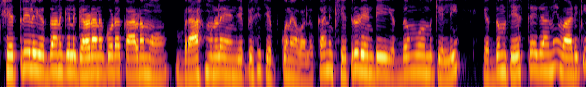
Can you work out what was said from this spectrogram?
క్షత్రియులు యుద్ధానికి వెళ్ళి గెలడానికి కూడా కారణము బ్రాహ్మణులే అని చెప్పేసి చెప్పుకునేవాళ్ళు. కానీ క్షత్రుడు ఏంటి? యుద్ధం భూమికి వెళ్ళి యుద్ధం చేస్తే కానీ వాడికి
